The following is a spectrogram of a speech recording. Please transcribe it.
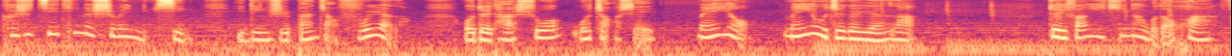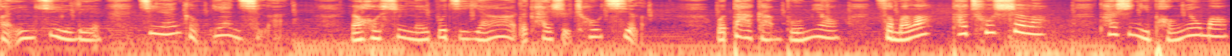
可是接听的是位女性，一定是班长夫人了。我对她说：“我找谁？没有，没有这个人了。”对方一听到我的话，反应剧烈，竟然哽咽起来，然后迅雷不及掩耳的开始抽泣了。我大感不妙，怎么了？他出事了？他是你朋友吗？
